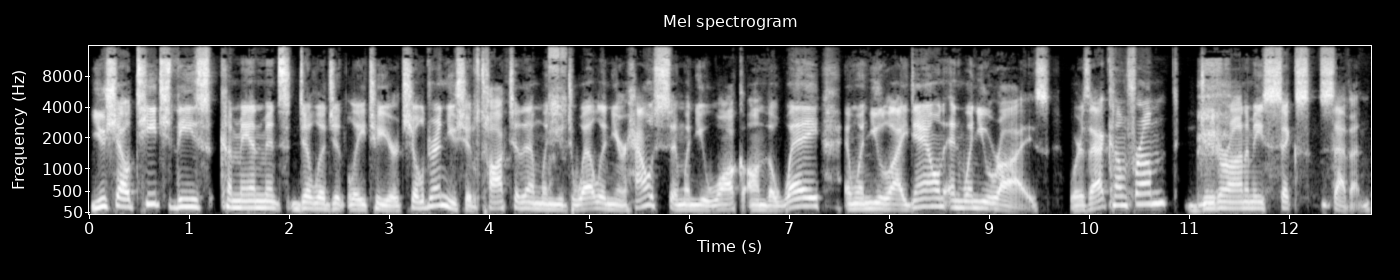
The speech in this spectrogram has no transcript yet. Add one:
You shall teach these commandments diligently to your children. You should talk to them when you dwell in your house, and when you walk on the way, and when you lie down, and when you rise. Where's that come from? Deuteronomy 6 7.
